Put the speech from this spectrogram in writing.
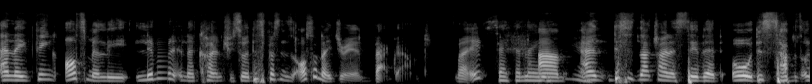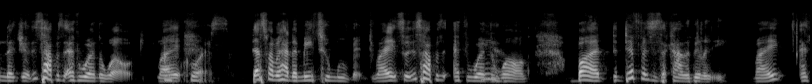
And I think ultimately living in a country, so this person is also Nigerian background, right? Second Um, Nigerian, and this is not trying to say that, oh, this happens in Nigeria. This happens everywhere in the world, right? of course. That's why we had the Me Too movement, right? So this happens everywhere in the world. But the difference is accountability, right? And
